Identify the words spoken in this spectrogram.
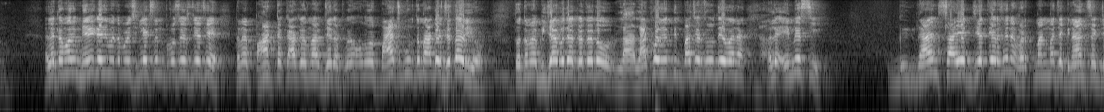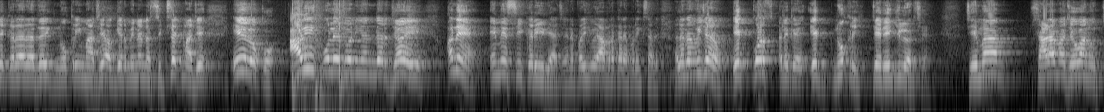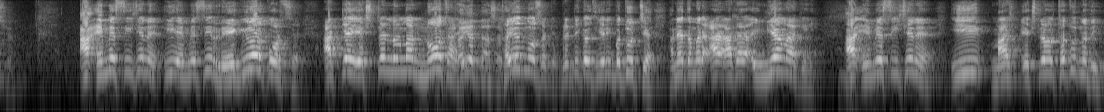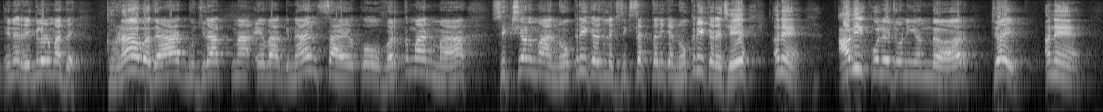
એટલે તમારી મેરિટ યાદીમાં તમારી સિલેક્શન પ્રોસેસ જે છે તમે પાંચ ટકા આગળ માર્ક જતા પાંચ ગુણ તમે આગળ જતા રહ્યો તો તમે બીજા બધા કરતા તો લા- લાખો વ્યક્તિને પાછળ છોડી દેવાના. એટલે એમએસસી જ્ઞાન સહાયક જે અત્યારે છે ને વર્તમાનમાં જે જ્ઞાન સહાયક જે કરાર આધારિત નોકરીમાં છે અગિયાર મહિનાના શિક્ષકમાં છે એ લોકો આવી કોલેજોની અંદર જઈ અને એમએસસી કરી રહ્યા છે. અને પછી આ પ્રકારે પરીક્ષા એટલે તમે વિચારો એક કોર્સ એટલે કે એક નોકરી જે રેગ્યુલર છે જેમાં શાળામાં જવાનું જ છે. આ એમએસસી છે ને એ એમએસસી રેગ્યુલર કોર્સ છે. આ ક્યાંય એક્સટર્નલમાં ન થાય. થઈ ન શકે. થઈ જ ન શકે. પ્રેક્ટિકલ થિયરી બધું જ છે. અને તમારે આ આખા ઇન્ડિયામાં ક્યાંય આ એમએસસી છે ને એ એક્સટર્નલ થતું જ નથી, એને રેગ્યુલરમાં થાય. ઘણા બધા ગુજરાતના એવા જ્ઞાન સહાયકો વર્તમાનમાં શિક્ષણમાં નોકરી કરે એટલે શિક્ષક તરીકે નોકરી કરે છે. અને આવી કોલેજોની અંદર જઈ અને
